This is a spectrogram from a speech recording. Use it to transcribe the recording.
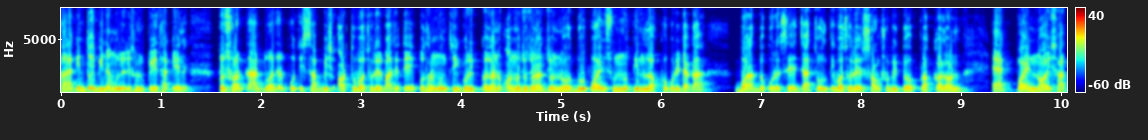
তারা কিন্তু এই বিনামূল্যে রেশন পেয়ে থাকেন। তো সরকার দু হাজার পঁচিশ ছাব্বিশ অর্থ বছরের বাজেটে প্রধানমন্ত্রী গরিব কল্যাণ অন্ন যোজনার জন্য দু পয়েন্ট শূন্য তিন লক্ষ কোটি টাকা বরাদ্দ করেছে, যা চলতি বছরের সংশোধিত প্রাক্কলন এক পয়েন্ট নয় সাত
